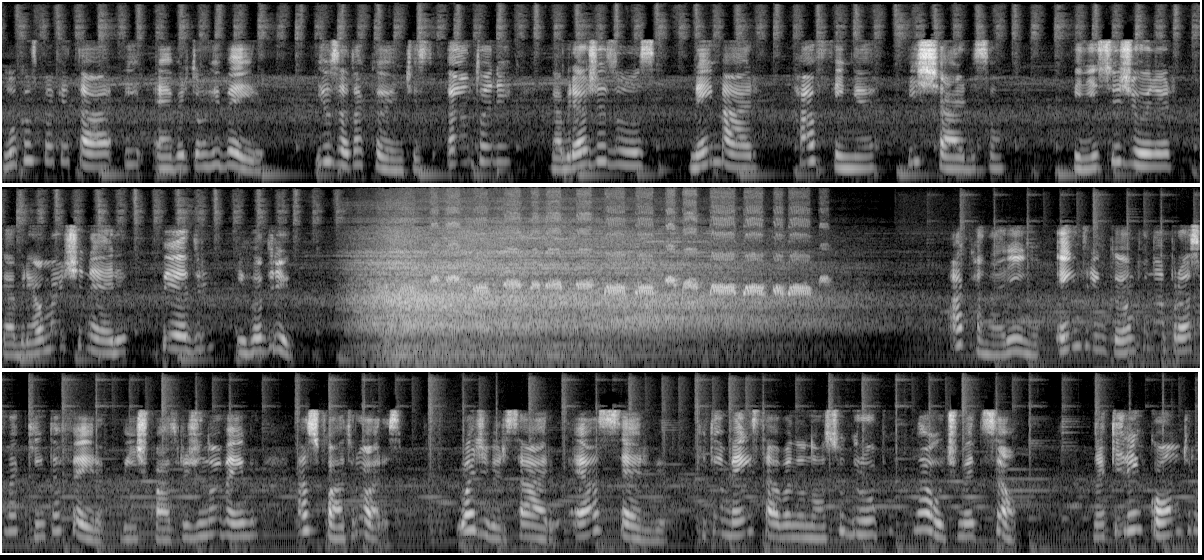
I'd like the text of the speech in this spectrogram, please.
Lucas Paquetá e Everton Ribeiro. E os atacantes Anthony, Gabriel Jesus, Neymar, Rafinha, Richardson, Vinícius Júnior, Gabriel Martinelli, Pedro e Rodrigo. A Canarinho entra em campo na próxima quinta-feira, 24 de novembro, às 4 horas. O adversário é a Sérvia, que também estava no nosso grupo na última edição. Naquele encontro,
